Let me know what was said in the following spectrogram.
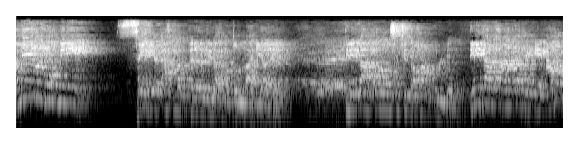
আমিরুল মুমিনিন সৈয়দ আহমদ বেরলভী রহমতুল্লাহ তিনি তার কর্মসূচি গ্রহণ করলেন। তিনি তার খানকা থেকে এমন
